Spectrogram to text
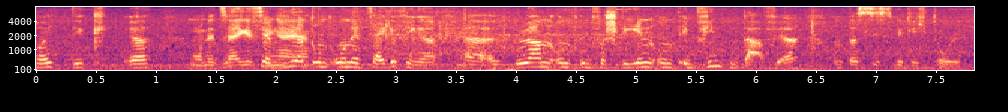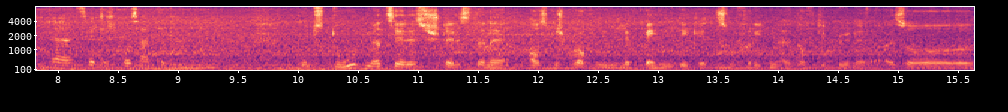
heutig ja, ohne Zeigefinger, serviert ja. und ohne Zeigefinger äh, hören und, und verstehen und empfinden darf. Ja? Und das ist wirklich toll. Ja, das ist wirklich großartig. Und du, Mercedes, stellst eine ausgesprochen lebendige Zufriedenheit auf die Bühne. Also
